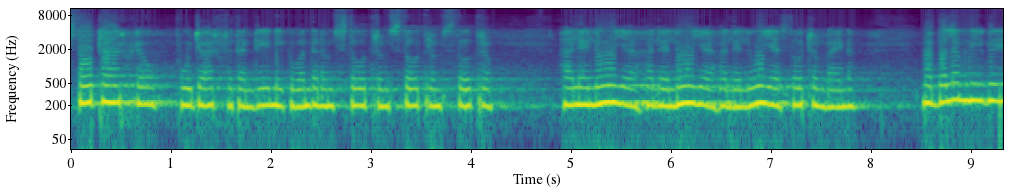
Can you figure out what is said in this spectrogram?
స్తోత్రార్హుడు పూజార్హుడు తండ్రి నీకు వందనం స్తోత్రం స్తోత్రం స్తోత్రం. హలెలూయ హలెలూయ హలెలూయ స్తోత్రం నాయన. మా బలం నీవే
